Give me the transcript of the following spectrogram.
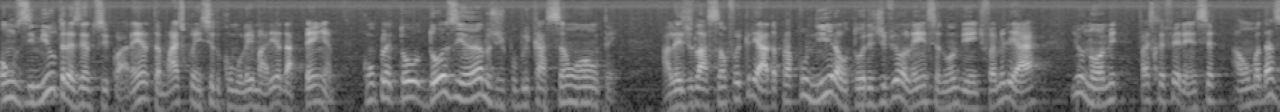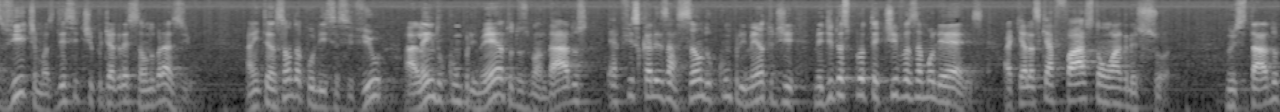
11.340, mais conhecido como Lei Maria da Penha, completou 12 anos de publicação ontem. A legislação foi criada para punir autores de violência no ambiente familiar e o nome faz referência a uma das vítimas desse tipo de agressão no Brasil. A intenção da Polícia Civil, além do cumprimento dos mandados, é a fiscalização do cumprimento de medidas protetivas a mulheres, aquelas que afastam o agressor. No estado,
